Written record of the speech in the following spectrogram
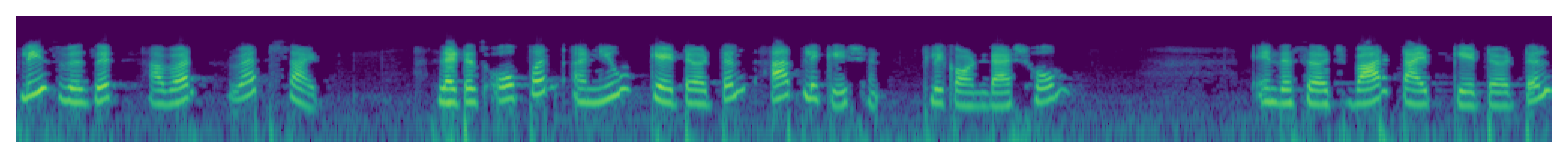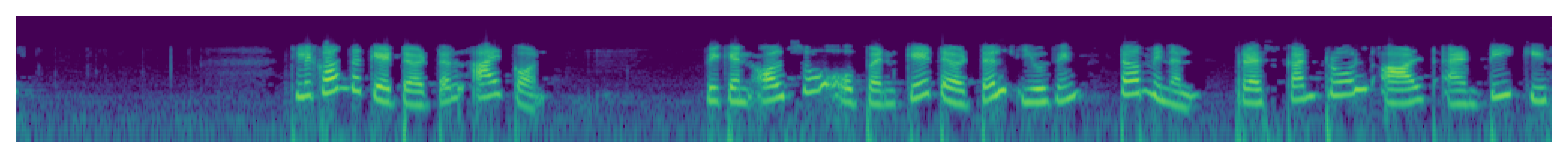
please visit our website. Let us open a new KTurtle application. Click on Dash Home. In the search bar, type KTurtle. Click on the KTurtle icon. We can also open KTurtle using Terminal. Press Ctrl, Alt and T keys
